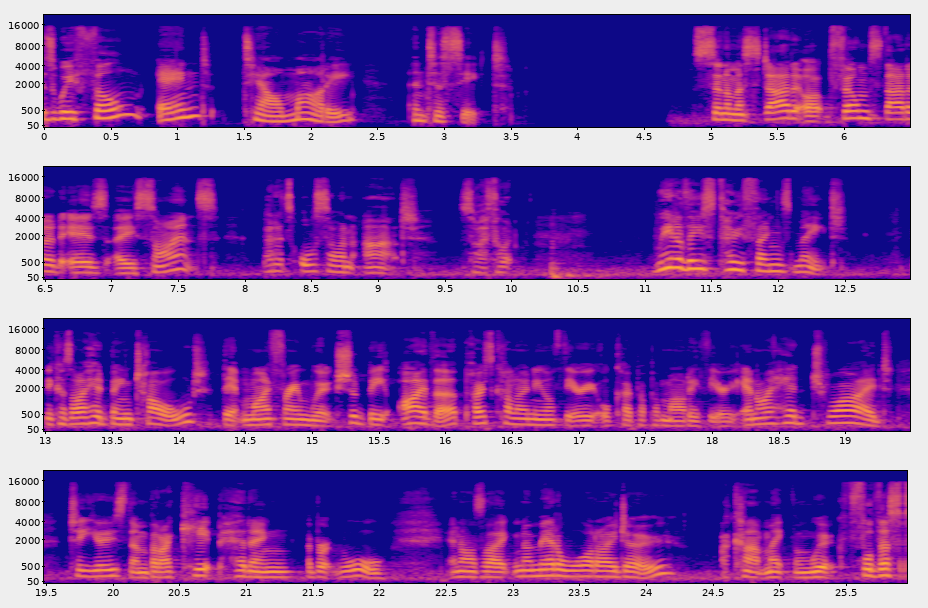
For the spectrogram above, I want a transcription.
is where film and Te Ao Māori intersect. Cinema started, or film started as a science, but it's also an art. So I thought, where do these two things meet? because I had been told that my framework should be either post colonial theory or kaupapa Māori theory. And I had tried to use them, but I kept hitting a brick wall. And I was like, no matter what I do, I can't make them work for this,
